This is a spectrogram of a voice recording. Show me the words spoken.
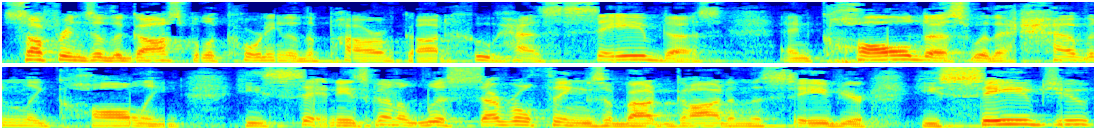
sufferings of the gospel according to the power of God who has saved us and called us with a heavenly calling. He's, and he's going to list several things about God and the Savior. He saved you.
